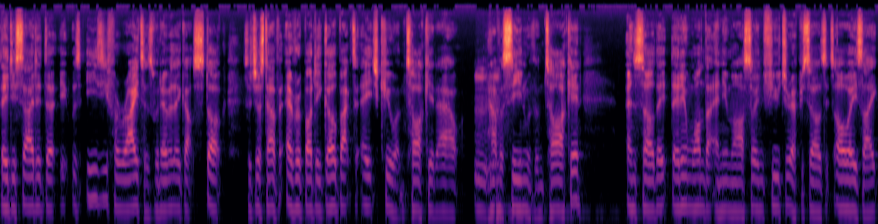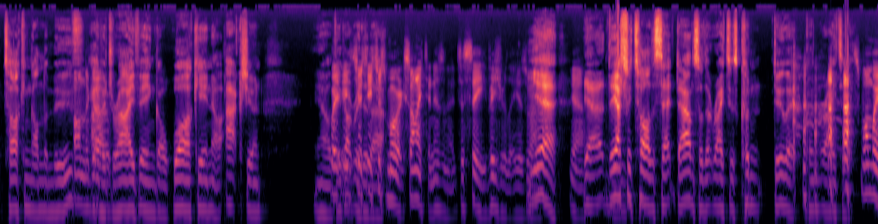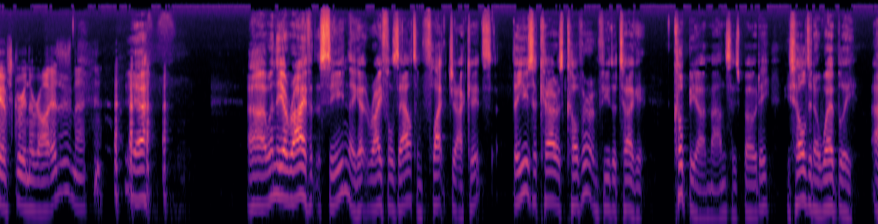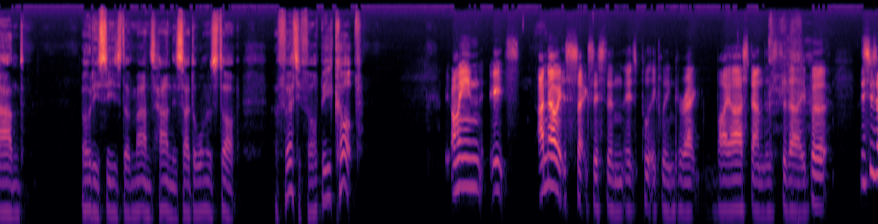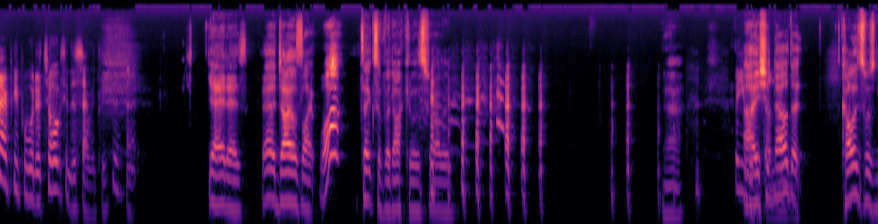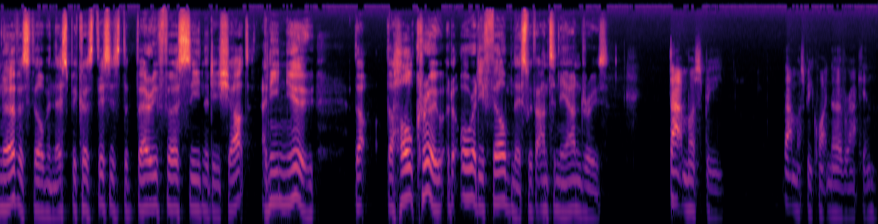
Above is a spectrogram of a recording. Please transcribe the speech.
they decided that it was easy for writers whenever they got stuck to just have everybody go back to HQ and talk it out and Mm-hmm. have a scene with them talking. And so they, they didn't want that anymore. So in future episodes, it's always like talking on the move, On the either go. driving or walking or action. You know, But they got it's just it's just more exciting, isn't it, to see visually as well? yeah, Yeah. yeah. They actually tore the set down so that writers couldn't do it, couldn't write it. That's one way of screwing the writers, isn't it? yeah. Uh, when they arrive at the scene, they get rifles out and flak jackets. They use a car as cover and view the target. Could be our man, says Bodie. He's holding a Webley, and Bodie sees the man's hand inside the woman's top. A 34B cup. I mean, it's I know it's sexist and it's politically incorrect by our standards today, but this is how people would have talked in the seventies, isn't it? Yeah, it is. Uh, Doyle's like, what? Takes the binoculars from him. Yeah. You Uh, would you have should know that Collins was nervous filming this because this is the very first scene that he shot, and he knew that the whole crew had already filmed this with Anthony Andrews. that must be that must be quite nerve wracking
